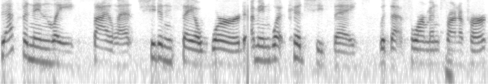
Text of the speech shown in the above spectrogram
deafeningly silent. She didn't say a word. I mean, what could she say with that form in front of her?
